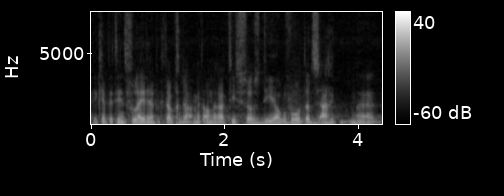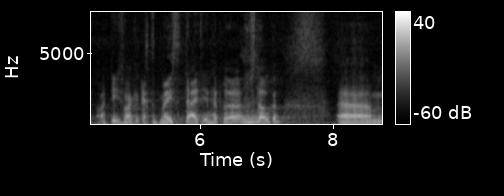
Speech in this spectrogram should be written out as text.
ik heb het in het verleden heb ik het ook gedaan met andere artiesten, zoals Dio bijvoorbeeld. Dat is eigenlijk mijn artiest waar ik echt het meeste tijd in heb eh, Mhm. gestoken. Ehm,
